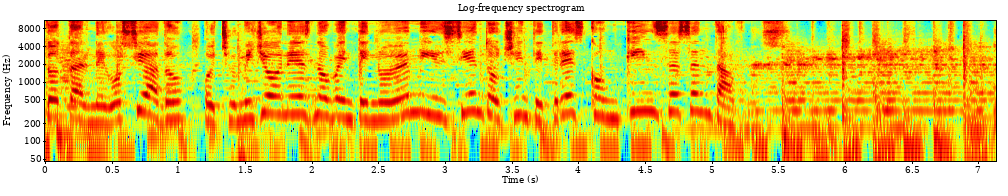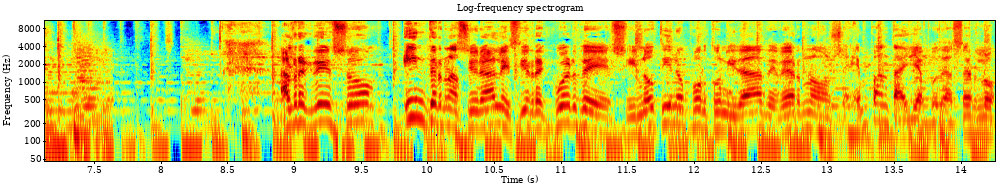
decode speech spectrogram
Total negociado, 8 millones 99 mil 183 con 15 centavos. Al regreso, internacionales y recuerde, si no tiene oportunidad de vernos en pantalla, puede hacerlo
